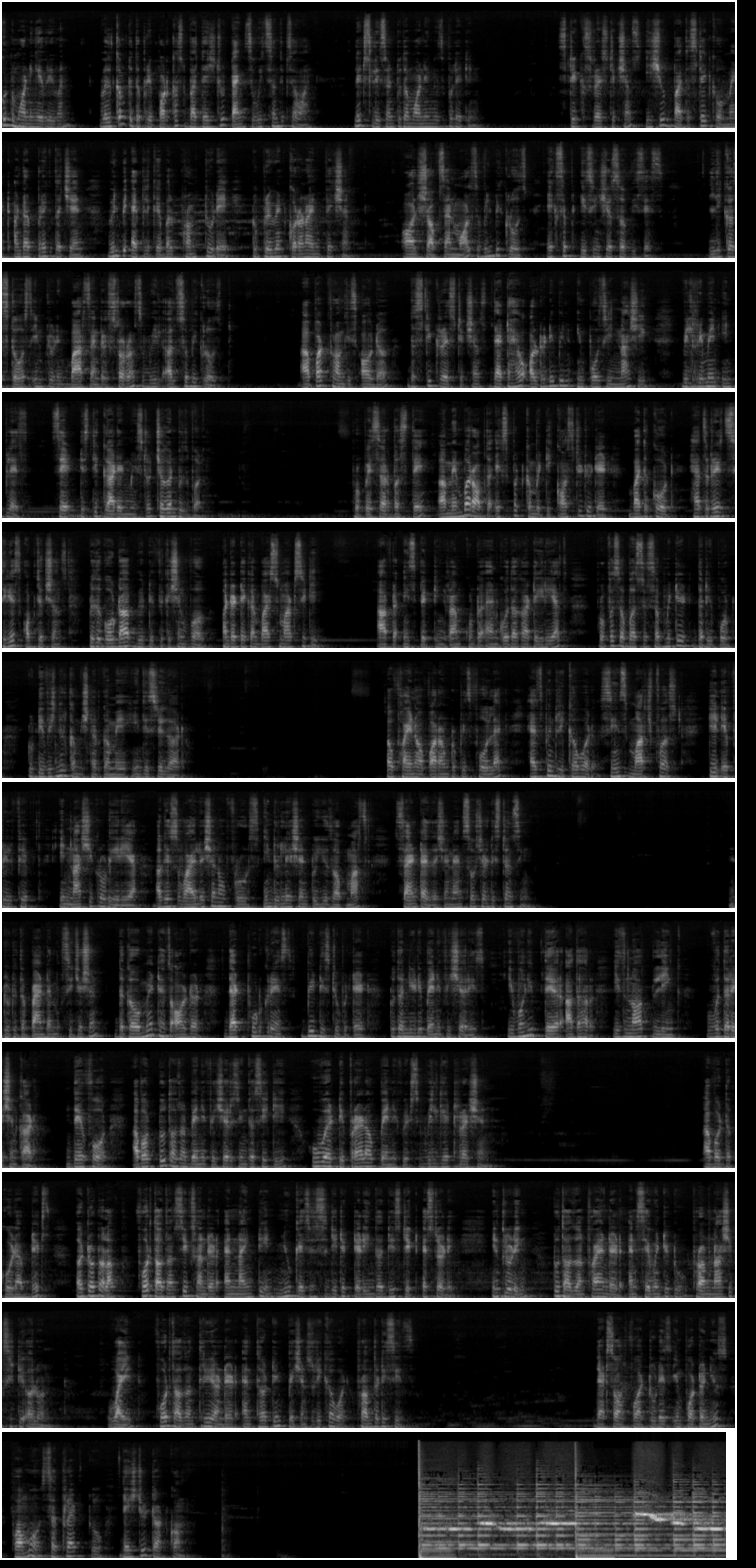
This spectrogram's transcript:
Good morning, everyone. Welcome to the pre podcast by the Institute Times with Sandeep Sawan. Let's listen to the morning news bulletin. Strict restrictions issued by the state government under Break the Chain will be applicable from today to prevent corona infection. All shops and malls will be closed except essential services. Liquor stores, including bars and restaurants, will also be closed. Apart from this order, the strict restrictions that have already been imposed in Nashik will remain in place, said District Guardian Minister Chhagan Bhujbal. Professor Baste, a member of the expert committee constituted by the court, has raised serious objections to the Goda beautification work undertaken by Smart City. After inspecting Ramkunda and Godaghat areas, Professor Baste submitted the report to Divisional Commissioner Game in this regard. A fine of around rupees 4 lakh has been recovered since March 1st till April 5th in Nashik Road area against violation of rules in relation to use of masks, sanitization and social distancing. Due to the pandemic situation, the government has ordered that food grains be distributed to the needy beneficiaries even if their Aadhaar is not linked with the ration card. Therefore, about 2000 beneficiaries in the city who were deprived of benefits will get ration. About the code updates, a total of 4,619 new cases detected in the district yesterday, including 2,572 from Nashik city alone, while 4,313 patients recovered from the disease. That's all for today's important news. For more, subscribe to theinstitute.com.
